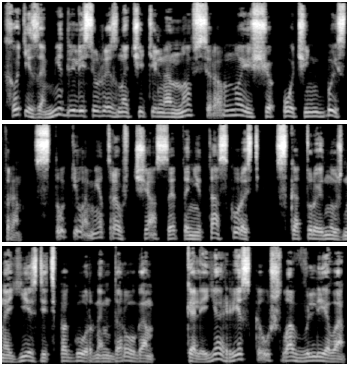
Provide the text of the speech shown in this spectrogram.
Хоть и замедлились уже значительно, но все равно еще очень быстро. Сто километров в час – это не та скорость, с которой нужно ездить по горным дорогам. Колея резко ушла влево.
